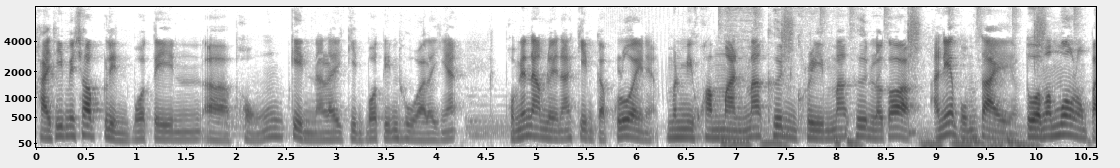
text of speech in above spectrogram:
ใครที่ไม่ชอบกลิ่นโปรตีนผงกลิ่นอะไรกลิ่นโปรตีนถั่วอะไรเงี้ยผมแนะนำเลยนะกินกับกล้วยเนี่ยมันมีความมันมากขึ้นครีมมากขึ้น แล้วก็อันนี้ผมใส่ตัวมะม่วงลงไป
